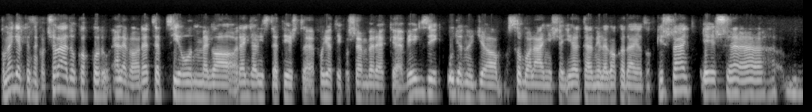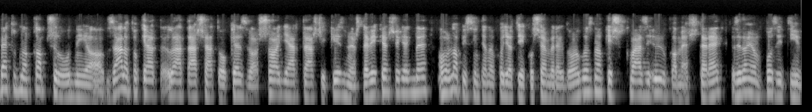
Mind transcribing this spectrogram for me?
ha megérkeznek a családok, akkor eleve a recepción, meg a reggelisztetést fogyatékos emberekkel végzik, ugyanúgy a szobalány is egy értelmileg akadályozott kislány, és eh, be tudnak kapcsolódni az állatok ellátásától kezdve a sajtgyártási kézműves tevékenységekbe, ahol napi szinten a fogyatékos emberek dolgoznak, és kvázi ők a mesterek. Ez egy nagyon pozitív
